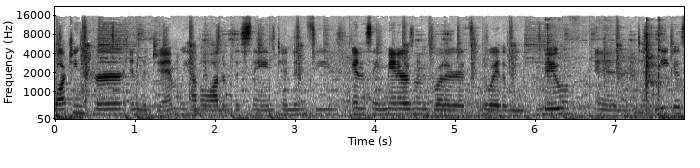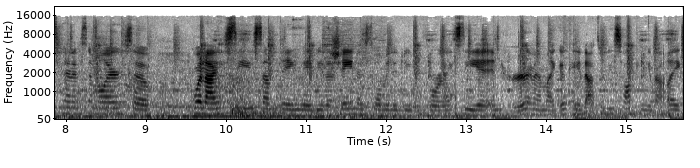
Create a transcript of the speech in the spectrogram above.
Watching her in the gym, we have a lot of the same tendencies and the same mannerisms, whether it's the way that we move and technique is kind of similar. So when I see something maybe that Shane has told me to do before, I see it in her and I'm like, okay, that's what he's talking about. Like,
